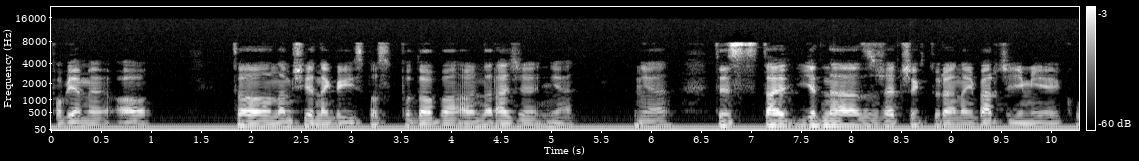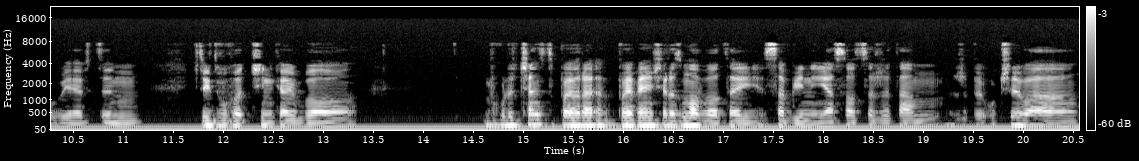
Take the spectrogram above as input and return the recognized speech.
powiemy o to nam się jednak w jakiś sposób podoba, ale na razie nie. Nie. To jest ta jedna z rzeczy, która najbardziej mnie kłuje w tym, w tych dwóch odcinkach, bo w ogóle często pojawiają się rozmowy o tej Sabin i Asoce, że tam, żeby uczyła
